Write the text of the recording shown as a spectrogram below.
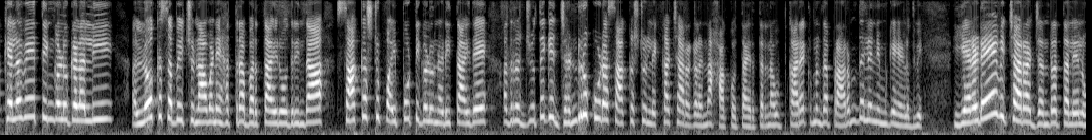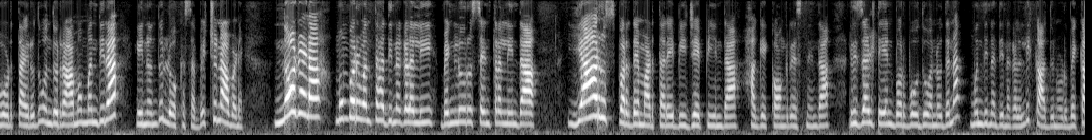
ಕೆಲವೇ ತಿಂಗಳುಗಳಲ್ಲಿ ಲೋಕಸಭೆ ಚುನಾವಣೆ ಹತ್ರ ಬರ್ತಾ ಇರೋದ್ರಿಂದ ಸಾಕಷ್ಟು ಪೈಪೋಟಿಗಳು ನಡೀತಾ ಇದೆ. ಅದರ ಜೊತೆಗೆ ಜನರು ಕೂಡ ಸಾಕಷ್ಟು ಲೆಕ್ಕಾಚಾರಗಳನ್ನು ಹಾಕೋತಾ ಇರ್ತಾರೆ. ನಾವು ಕಾರ್ಯಕ್ರಮದ ಪ್ರಾರಂಭದಲ್ಲೇ ನಿಮಗೆ ಹೇಳಿದ್ವಿ. ಎರಡೇ ವಿಚಾರ ಜನರ ತಲೆಯಲ್ಲಿ ಓಡ್ತಾ ಇರೋದು ಒಂದು ರಾಮ ಮಂದಿರ ಇನ್ನೊಂದು ಲೋಕಸಭೆ ಚುನಾವಣೆ. ನೋಡೋಣ ಮುಂಬರುವಂತಹ ದಿನಗಳಲ್ಲಿ ಬೆಂಗಳೂರು ಸೆಂಟ್ರಲ್ನಿಂದ ಯಾರು ಸ್ಪರ್ಧೆ ಮಾಡ್ತಾರೆ ಬಿಜೆಪಿಯಿಂದ ಹಾಗೆ ಕಾಂಗ್ರೆಸ್ನಿಂದ? ರಿಸಲ್ಟ್ ಏನ್ ಬರ್ಬೋದು ಅನ್ನೋದನ್ನ ಮುಂದಿನ ದಿನಗಳಲ್ಲಿ ಕಾದು ನೋಡಬೇಕು?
